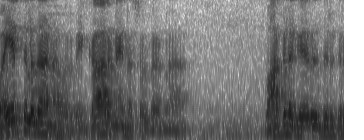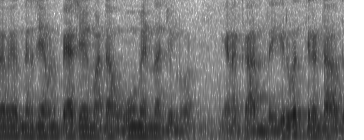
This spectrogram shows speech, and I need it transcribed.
பயத்தில் தான் நான் வருவேன். காரணம் என்ன சொல்கிறேன்னா வாக்கில் கேறுது இருக்கிறவன் வந்து என்ன செய்ய பேசவே மாட்டான் ஊமேன்னு தான் சொல்லுவாங்க. எனக்கு அந்த இருபத்தி ரெண்டாவது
